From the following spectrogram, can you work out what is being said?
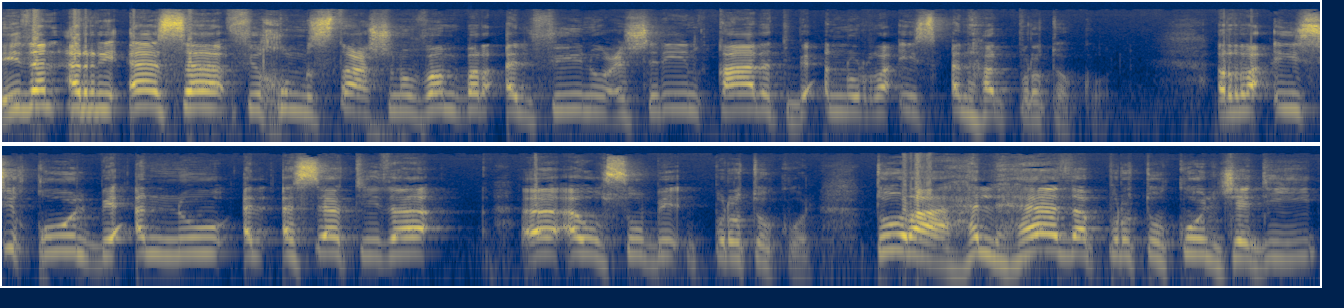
إذا الرئاسة في 15 نوفمبر 2020 قالت بأن الرئيس أنهى البروتوكول. الرئيس يقول بأن الأساتذة أوصوا ببروتوكول ترى هل هذا بروتوكول جديد؟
